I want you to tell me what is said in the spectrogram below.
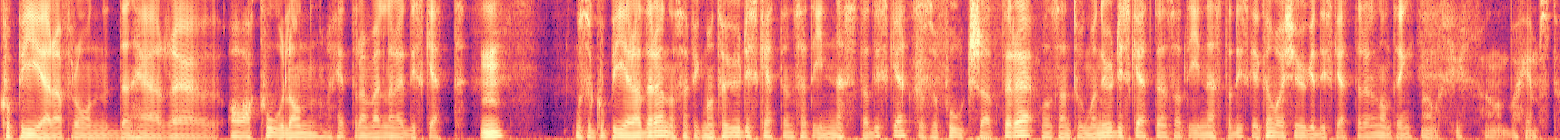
kopiera från den här eh, A-kolon, heter den väl när det är diskett. Mm. Och så kopierade den och sen fick man ta ur disketten, sätta in nästa diskett och så fortsatte det. Och sen tog man ur disketten, satte in nästa diskett. Det kunde vara 20 disketter eller någonting. Ja, fy fan vad hemskt.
